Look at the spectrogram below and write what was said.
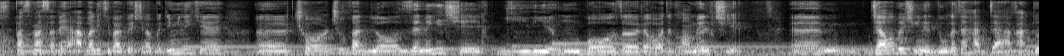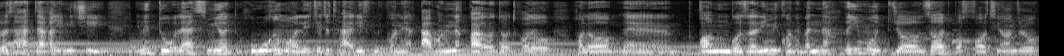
خب پس مسئله اولی که باید بهش جواب بدیم اینه که چارچوب و لازمه شکل گیری اون بازار رقابت کامل چیه؟ جوابش اینه دولت حداقل. دولت حداقل یعنی چی؟ یعنی دولت میاد حقوق مالکیت رو تعریف می‌کنه قوانین قراردادها رو حالا قانونگذاری می‌کنه و نحوه مجازات با خاطیان رو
